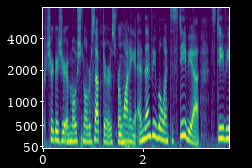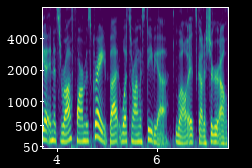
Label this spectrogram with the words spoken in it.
triggers your emotional receptors for wanting it. And then people went to stevia. Stevia in its raw form is great, but what's wrong with stevia? Well, it's got a sugar al-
